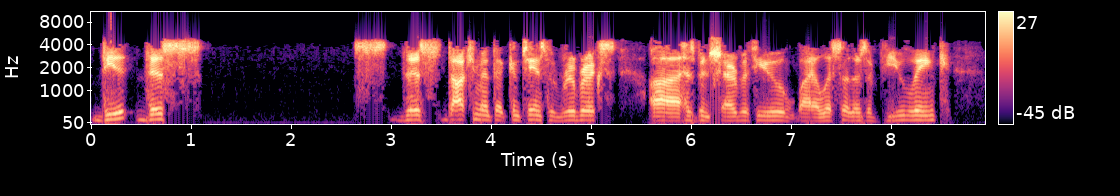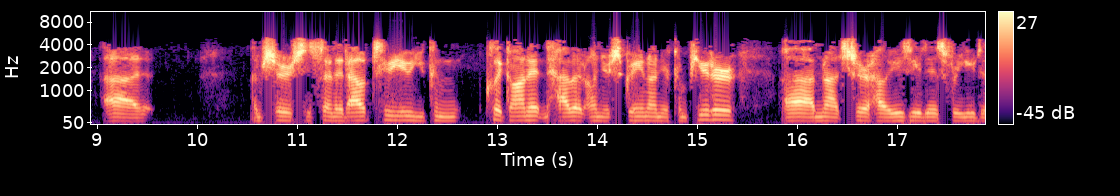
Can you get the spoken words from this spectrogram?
the, this this document that contains the rubrics uh, has been shared with you by Alissa. There's a view link. Uh, I'm sure she sent it out to you. You can click on it and have it on your screen on your computer. Uh, I'm not sure how easy it is for you to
